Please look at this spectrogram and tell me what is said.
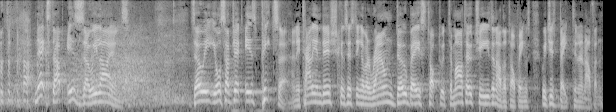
Next up is Zoe Lyons. Zoe, your subject is pizza, an Italian dish consisting of a round dough base topped with tomato, cheese, and other toppings, which is baked in an oven.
